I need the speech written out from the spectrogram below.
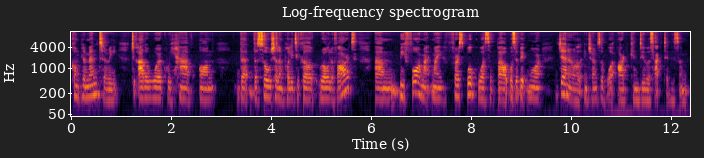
complementary to other work we have on the, the social and political role of art. Um, before my, my first book was about was a bit more general in terms of what art can do as activism.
